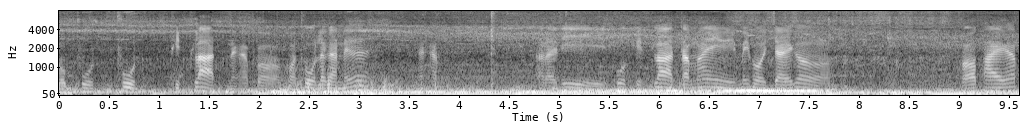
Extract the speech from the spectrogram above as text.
ผมพูดพูดผิดพลาดนะครับ ก็ขอโทษแล้วกันเนอะนะครับ อะไรที่พูดผิดพลาดทำให้ไม่พอใจก็ขออภัยครับ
